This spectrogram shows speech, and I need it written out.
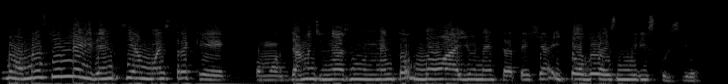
No, más bien la evidencia muestra que, como ya mencioné hace un momento, no hay una estrategia y todo es muy discursivo.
